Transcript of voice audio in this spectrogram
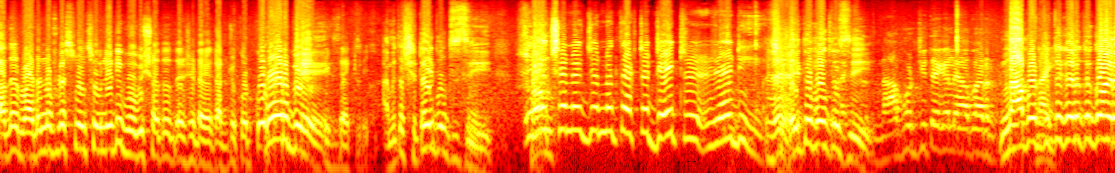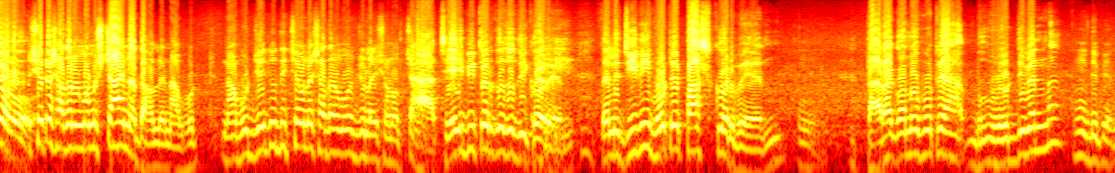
তাদের বার্ডেন অফ রেসপন্সিবিলিটি ভবিষ্যতে সেটাকে কার্যকর করবে। এক্স্যাক্টলি আমি তো সেটাই বলতেছি ইলেকশনের জন্য তো একটা ডেট রেডি সেটাই তো বলতেছি। না ভোট জিতে গেলে আবার না ভোট দিতে গেলে তো গয়রহ সেটা সাধারণ মানুষ চায় না তাহলে না ভোট না ভোট যেহেতু দিচ্ছে মানে সাধারণ মানুষ জুলাই সনদ চায়। আচ্ছা এই বিতর্ক যদি করেন তাহলে যিনি ভোটে পাশ করবেন তারা গণভোটে ভোট দিবেন না? দিবেন।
